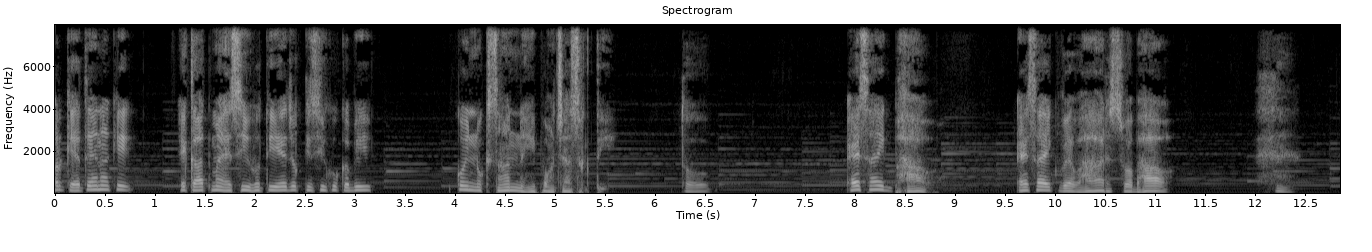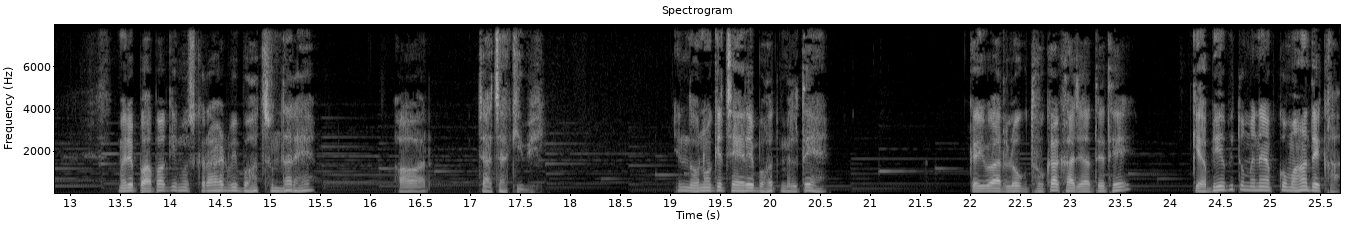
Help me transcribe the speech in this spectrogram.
और कहते हैं ना कि एक आत्मा ऐसी होती है जो किसी को कभी कोई नुकसान नहीं पहुँचा सकती। तो ऐसा एक भाव, ऐसा एक व्यवहार, स्वभाव मेरे पापा की मुस्कुराहट भी बहुत सुंदर है। और चाचा की भी। इन दोनों के चेहरे बहुत मिलते हैं। कई बार लोग धोखा खा जाते थे कि अभी अभी तो मैंने आपको वहाँ देखा।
